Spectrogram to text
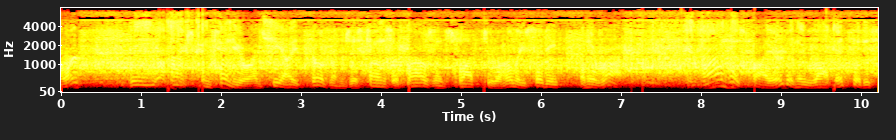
hour, the attacks continue on Shiite pilgrims as tens of thousands flock to the holy city in Iraq. Iran has fired a new rocket that is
